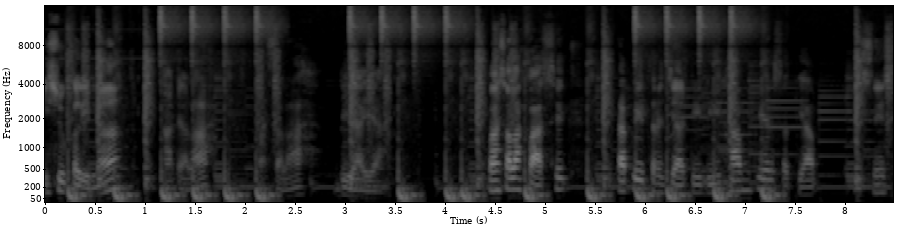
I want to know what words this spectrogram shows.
Isu kelima adalah masalah biaya. Masalah klasik tapi terjadi di hampir setiap bisnis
